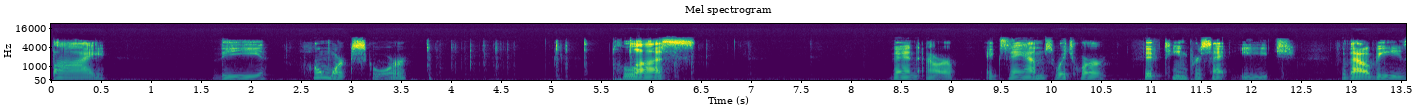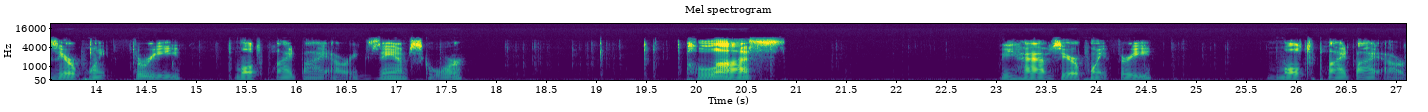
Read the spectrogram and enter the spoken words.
by the homework score plus then our exams, which were 15% each. So that would be 0.3 multiplied by our exam score plus we have 0.3 multiplied by our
